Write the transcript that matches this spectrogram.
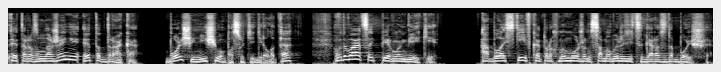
это размножение, это драка. Больше ничего, по сути дела, да? В 21 веке областей, в которых мы можем самовыразиться, гораздо больше.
